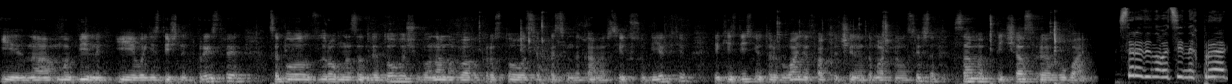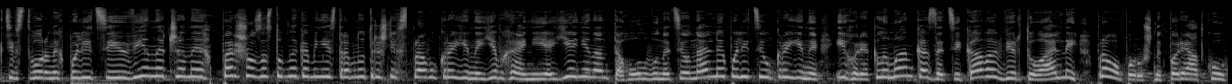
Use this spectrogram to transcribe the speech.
і на мобільних і логістичних пристроях. Це було зроблено задля того, щоб вона могла використовуватися працівниками всіх суб'єктів, які здійснюють реагування факту чинення домашнього насильства саме під час реагування. Серед інноваційних проєктів, створених поліцією Вінничини, першого заступника міністра внутрішніх справ України Євгенія Єніна та голову Національної поліції України Ігоря Клименка зацікавив віртуальний правопорушник порядку.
